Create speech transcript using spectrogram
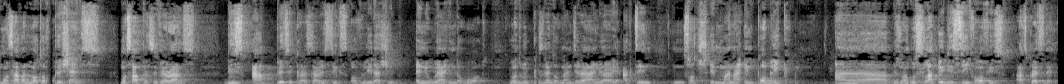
must have a lot of patience, must have perseverance. These are basic characteristics of leadership anywhere in the world. You want to be president of Nigeria and you are reacting in such a manner in public. Uh, this one will slap ADC for office as president.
